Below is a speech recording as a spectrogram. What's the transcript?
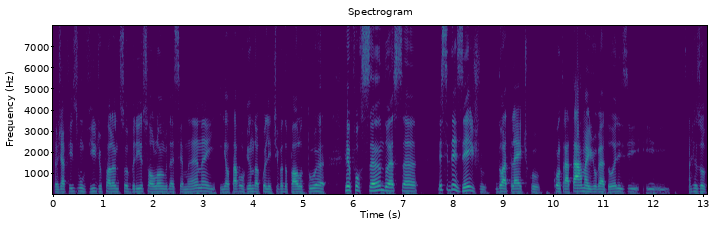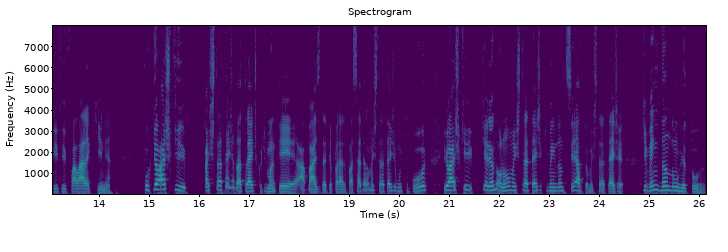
Eu já fiz um vídeo falando sobre isso ao longo da semana e, e eu tava ouvindo a coletiva do Paulo Turra reforçando essa, esse desejo do Atlético contratar mais jogadores e, e, e resolvi falar aqui, né? Porque eu acho que a estratégia do Atlético de manter a base da temporada passada é uma estratégia muito boa. E eu acho que, querendo ou não, é uma estratégia que vem dando certo, é uma estratégia que vem dando um retorno.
